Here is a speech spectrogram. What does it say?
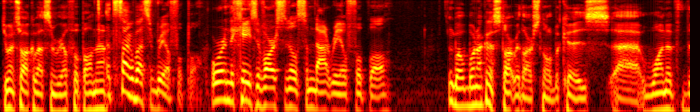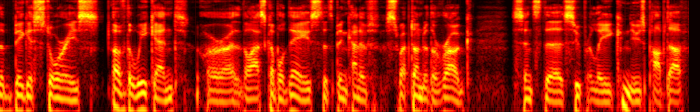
Do you want to talk about some real football now? Let's talk about some real football, or in the case of Arsenal, some not real football. Well, we're not going to start with Arsenal because uh, one of the biggest stories of the weekend or uh, the last couple of days that's been kind of swept under the rug since the Super League news popped up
